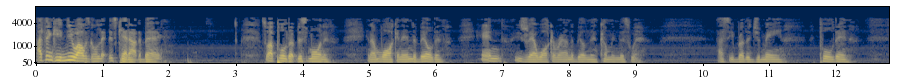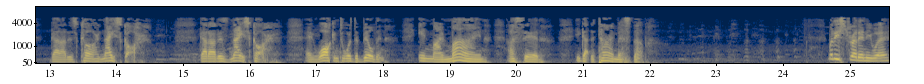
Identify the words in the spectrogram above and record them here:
I think he knew I was going to let this cat out the bag. So I pulled up this morning and I'm walking in the building. And usually I walk around the building and come in this way. I see Brother Jermaine pulled in, got out his car, nice car, got out his nice car, and walking toward the building in my mind, I said, he got the time messed up. But he strut anyway.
